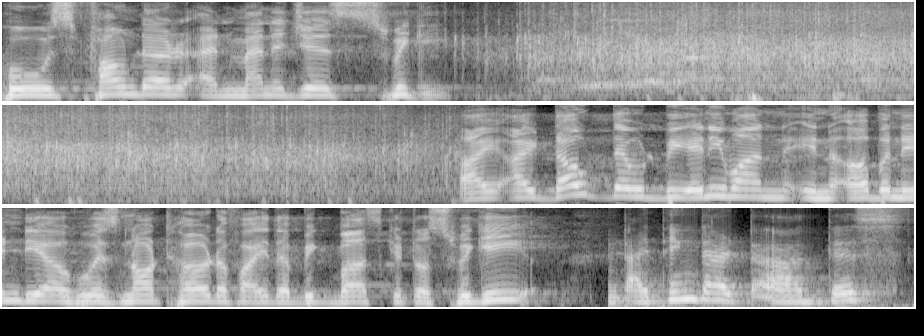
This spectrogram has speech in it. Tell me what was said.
who's founder and manages Swiggy. I, I, doubt there would be anyone in urban India who has not heard of either Big Basket or Swiggy. I think that uh, this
